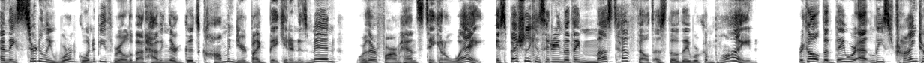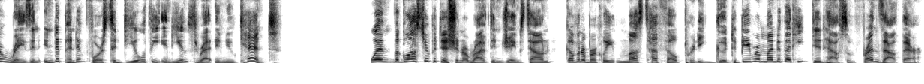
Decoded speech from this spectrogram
and they certainly weren't going to be thrilled about having their goods commandeered by Bacon and his men or their farmhands taken away, especially considering that they must have felt as though they were complying. Recall that they were at least trying to raise an independent force to deal with the Indian threat in New Kent. When the Gloucester petition arrived in Jamestown, Governor Berkeley must have felt pretty good to be reminded that he did have some friends out there.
